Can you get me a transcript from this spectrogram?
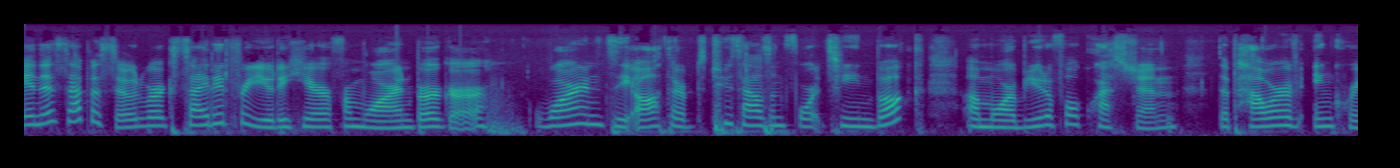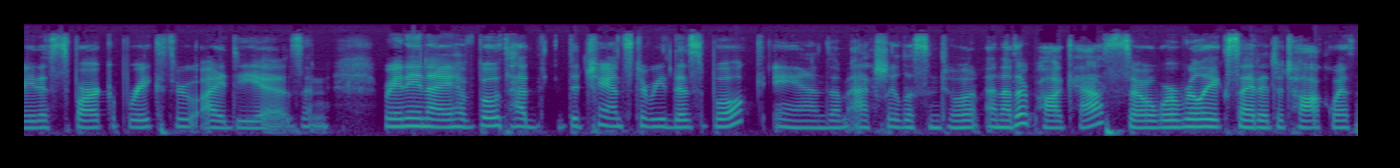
In this episode, we're excited for you to hear from Warren Berger. Warren's the author of the 2014 book, A More Beautiful Question The Power of Inquiry to Spark Breakthrough Ideas. And Randy and I have both had the chance to read this book and um, actually listen to another podcast. So we're really excited to talk with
